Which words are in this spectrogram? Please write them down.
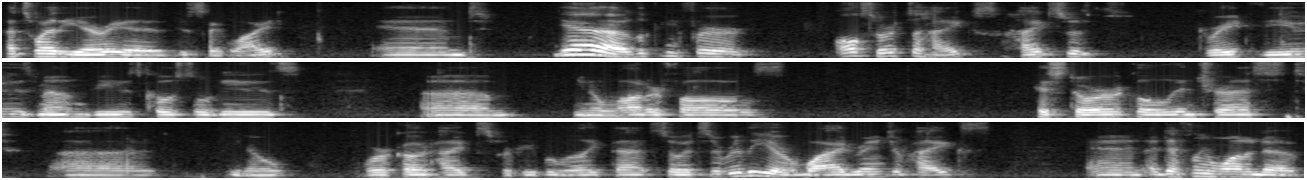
that's why the area is quite wide. And yeah, looking for all sorts of hikes, hikes with great views, mountain views, coastal views, um, you know, waterfalls, historical interest, uh, you know, workout hikes for people like that. So it's a really a wide range of hikes, and I definitely wanted a,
